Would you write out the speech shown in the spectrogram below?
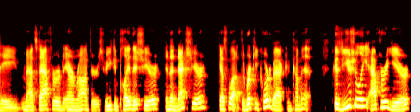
a Matt Stafford, Aaron Rodgers, who you can play this year, and then next year guess what? The rookie quarterback can come in because usually after a year,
